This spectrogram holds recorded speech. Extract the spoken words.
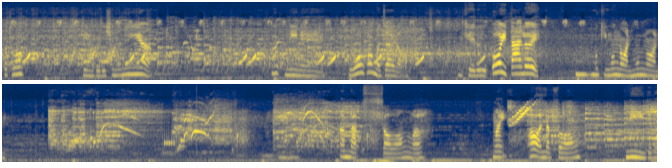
ขอโทษ เก่งกว่าดิฉันนะเนี่ยนี่แน่โอ้ข้าหัวใจเหรอ โอเคดูอยโอ้ย ตายเลย เมื่อกี้ง่วงนอนง่วงนอน อันดับสองเหรอ ไม่อ้ออันดับสอง นี่จะแน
